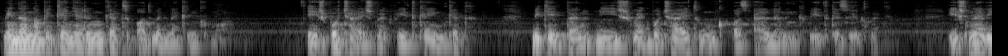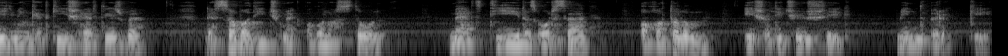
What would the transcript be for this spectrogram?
Minden napi kenyerünket add meg nekünk ma, és bocsáss meg védkeinket, miképpen mi is megbocsájtunk az ellenünk védkezőknek. És ne vigy minket kísértésbe, de szabadíts meg a gonosztól, mert tiéd az ország, a hatalom és a dicsőség mind örökké.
